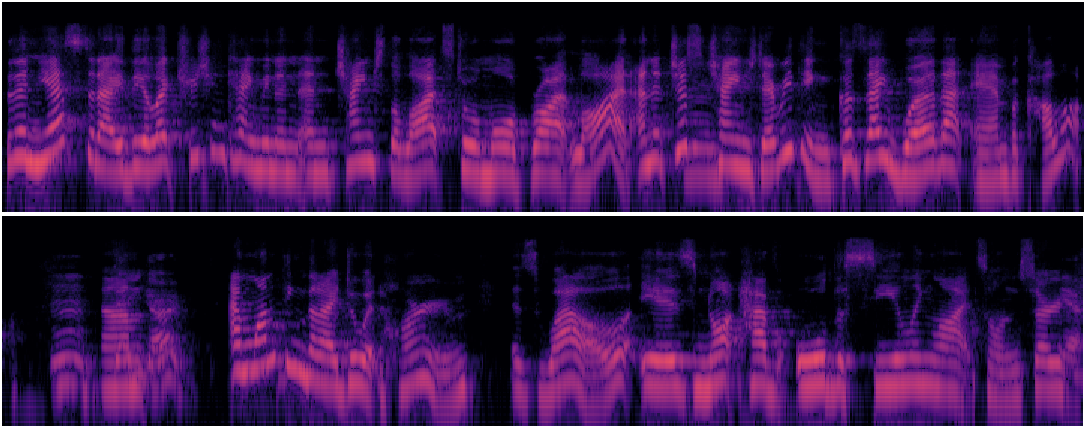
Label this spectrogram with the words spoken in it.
But then yesterday, the electrician came in and, and changed the lights to a more bright light, and it just Mm. changed everything because they were that amber color. Mm, there Um, you go. And one thing that I do at home as well is not have all the ceiling lights on. So Yeah.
